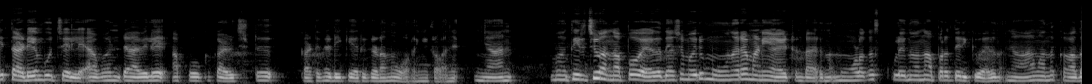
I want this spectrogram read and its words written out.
ഈ തടിയൻ പൂച്ചയല്ലേ അവൻ രാവിലെ അപ്പമൊക്കെ കഴിച്ചിട്ട് കട്ടിന്റെ അടിയിൽ കയറി കിടന്ന് ഉറങ്ങിക്കളഞ്ഞ്. ഞാൻ തിരിച്ചു വന്നപ്പോൾ ഏകദേശം ഒരു മൂന്നര മണിയായിട്ടുണ്ടായിരുന്നു മോളൊക്കെ സ്കൂളിൽ നിന്ന് വന്ന് അപ്പുറത്തിരിക്കുമായിരുന്നു ഞാൻ വന്ന് കഥ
